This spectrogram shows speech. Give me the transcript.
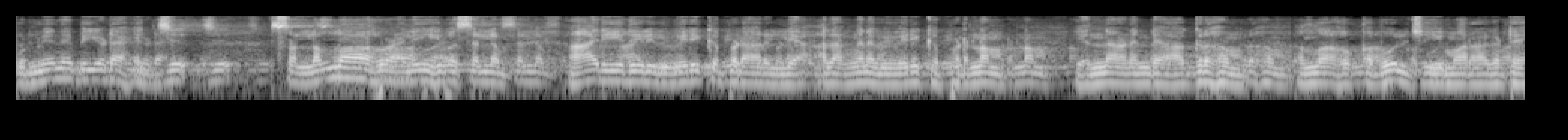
പുണ്യനബിയുടെ ഹജ്ജ് സല്ലല്ലാഹു അലൈഹി വസല്ലം ആ രീതിയിൽ വിവരിക്കപ്പെടാറില്ല. അത് അങ്ങനെ വിവരിക്കപ്പെടണം എന്നാണ് എന്റെ ആഗ്രഹം. അള്ളാഹു കബൂൽ ചെയ്യുമാറാകട്ടെ.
